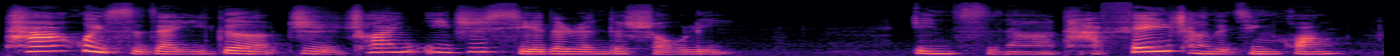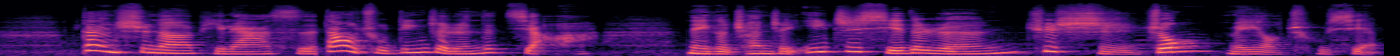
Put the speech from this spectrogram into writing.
他会死在一个只穿一只鞋的人的手里，因此呢，他非常的惊慌。但是呢，皮利阿斯到处盯着人的脚啊。那个穿着一只鞋的人却始终没有出现。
